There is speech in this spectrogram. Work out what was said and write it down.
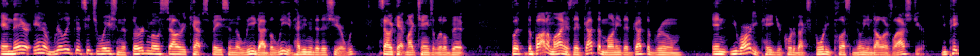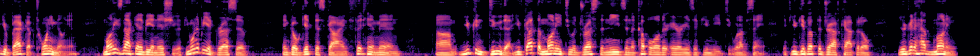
and they're in a really good situation. The third most salary cap space in the league, I believe, heading into this year. We, salary cap might change a little bit, but the bottom line is they've got the money, they've got the room, and you already paid your quarterbacks forty plus million dollars last year. You paid your backup twenty million. Money's not going to be an issue if you want to be aggressive and go get this guy and fit him in. Um, you can do that. You've got the money to address the needs in a couple other areas if you need to. What I'm saying, if you give up the draft capital, you're going to have money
